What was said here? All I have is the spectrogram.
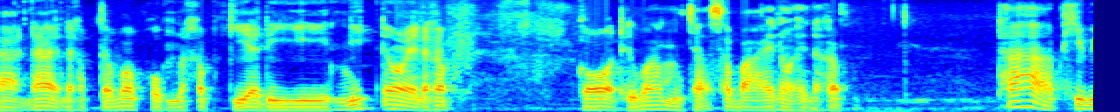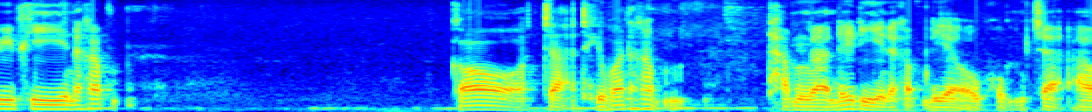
ด่านได้นะครับ แต่ว่าผมนะครับเกียร์ดีนิดหน่อยนะครับ ก็ถือว่ามันจะสบายหน่อยนะครับ ถ้า PVP นะครับ ก็จะถือว่านะครับทำงานได้ดีนะครับ เดี๋ยวผมจะเอา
